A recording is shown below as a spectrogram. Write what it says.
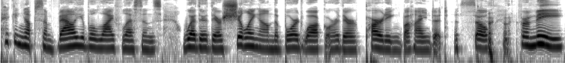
picking up some valuable life lessons, whether they're shilling on the boardwalk or they're partying behind it. So for me,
